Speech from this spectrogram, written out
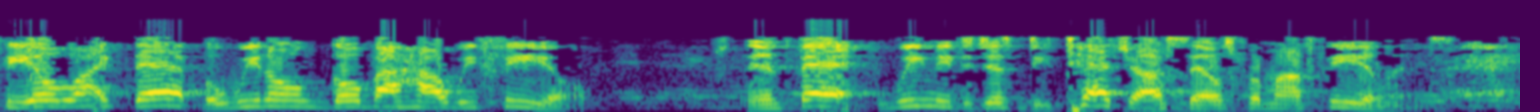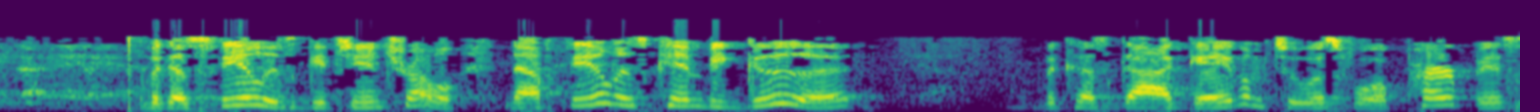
feel like that, but we don't go by how we feel. In fact, we need to just detach ourselves from our feelings. Because feelings get you in trouble. Now, feelings can be good because God gave them to us for a purpose,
